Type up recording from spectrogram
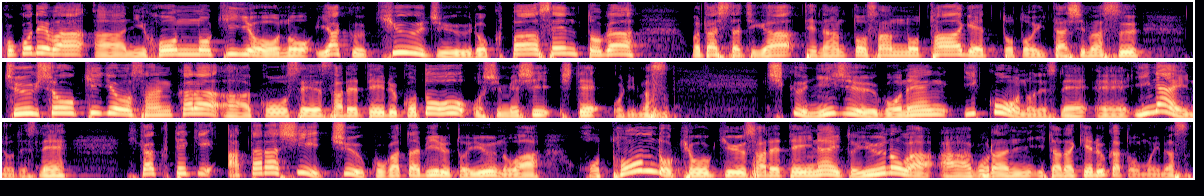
ここでは日本の企業の約96%が私たちがテナントさんのターゲットといたします中小企業さんから構成されていることをお示ししております。築25年以降のですね、以内のですね、比較的新しい中小型ビルというのは、ほとんど供給されていないというのがご覧いただけるかと思います。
